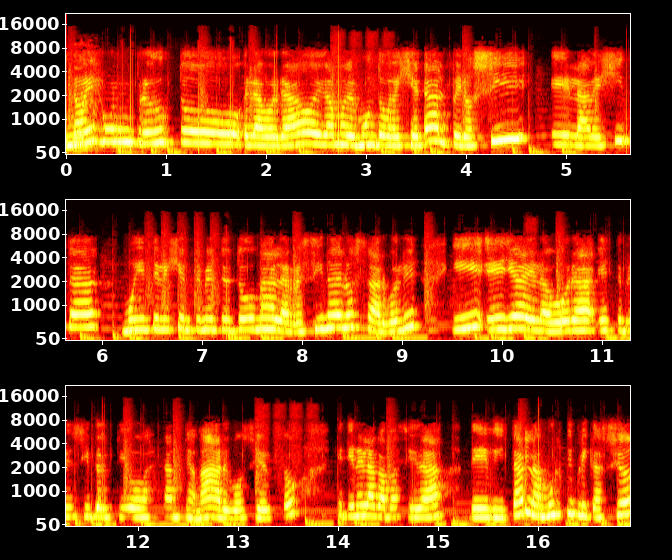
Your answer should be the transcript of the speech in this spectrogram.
no es un producto elaborado, digamos, del mundo vegetal, pero sí la abejita muy inteligentemente toma la resina de los árboles y ella elabora este principio activo bastante amargo, ¿cierto? Que tiene la capacidad de evitar la multiplicación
